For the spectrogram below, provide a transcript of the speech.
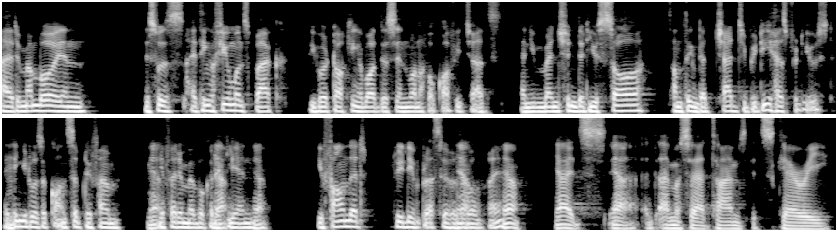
I remember in this was I think a few months back we were talking about this in one of our coffee chats, and you mentioned that you saw something that ChatGPT has produced. Mm. I hmm. think it was a concept, if I'm yeah. if I remember correctly, yeah. and yeah. you found that really impressive as well, right? Yeah, yeah. It's yeah. I must say at times it's scary.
